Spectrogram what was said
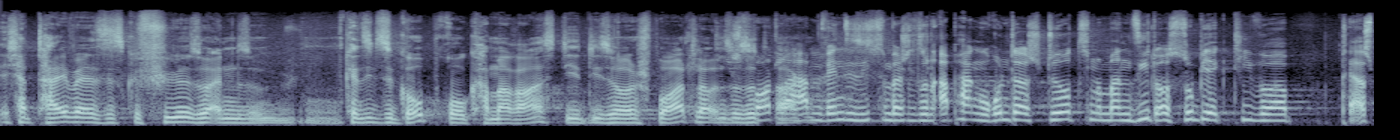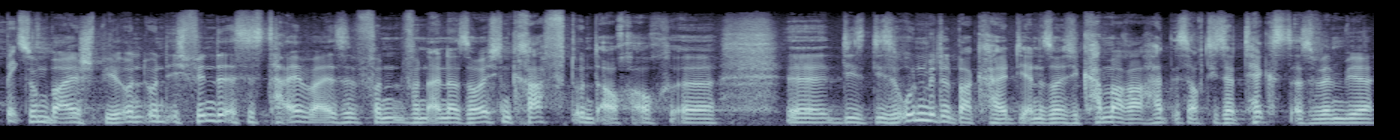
ich habe teilweise das Gefühl, so ein, so, kennen Sie diese GoPro-Kameras, die, die so Sportler und die so, Sportler so haben, wenn sie sich zum Beispiel so einen Abhang runterstürzen und man sieht aus subjektiver Perspektive. Zum Beispiel. Und, und ich finde, es ist teilweise von, von einer solchen Kraft und auch, auch äh, äh, die, diese Unmittelbarkeit, die eine solche Kamera hat, ist auch dieser Text. Also wenn wir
